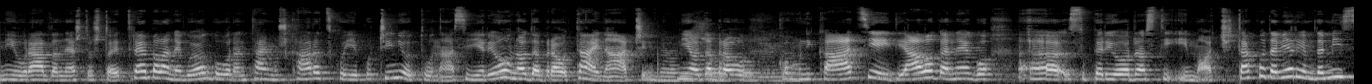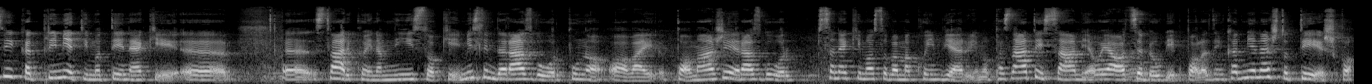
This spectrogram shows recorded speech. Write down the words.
nije uradila nešto što je trebala, nego je odgovoran taj muškarac koji je počinio to nasilje, jer je on odabrao taj način. Nije odabrao komunikacije i dijaloga, nego uh, superiornosti i moći. Tako da vjerujem da mi svi kad primijetimo te neke E, stvari koje nam nisu ok. Mislim da razgovor puno ovaj pomaže, razgovor sa nekim osobama kojim vjerujemo. Pa znate i sami, evo ja od sebe uvijek polazim, kad mi je nešto teško,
